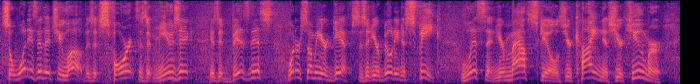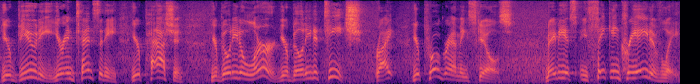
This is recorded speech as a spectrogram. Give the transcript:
So, what is it that you love? Is it sports? Is it music? Is it business? What are some of your gifts? Is it your ability to speak, listen, your math skills, your kindness, your humor, your beauty, your intensity, your passion, your ability to learn, your ability to teach, right? Your programming skills. Maybe it's thinking creatively,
